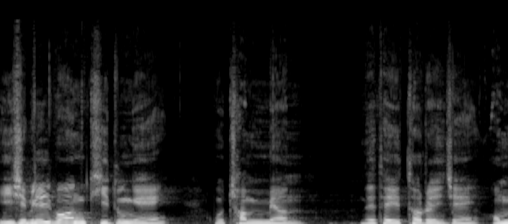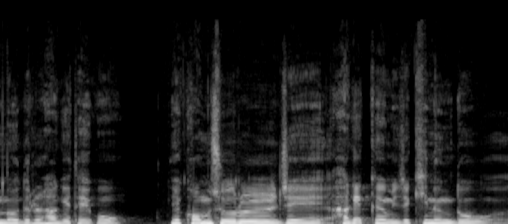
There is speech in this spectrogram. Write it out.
21번 기둥에 뭐 전면의 데이터를 이제 업로드를 하게 되고 이제 검수를 이제 하게끔 이제 기능도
